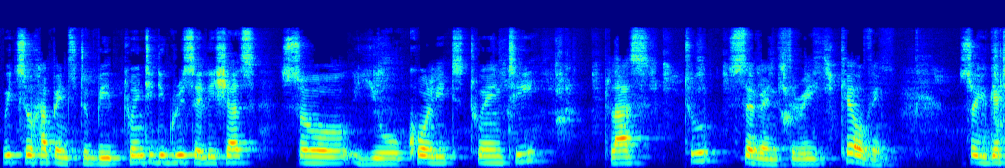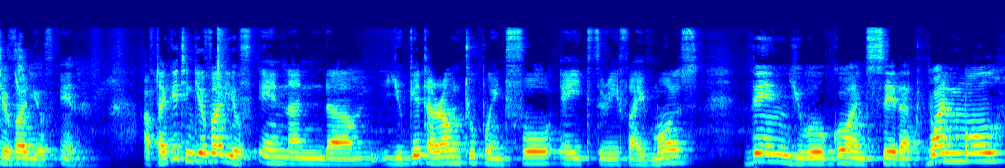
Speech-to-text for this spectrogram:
which so happens to be 20 degrees celsius so you call it 20 plus 273 Kelvin. So you get your value of N. After getting your value of N and um, you get around 2.4835 moles, then you will go and say that one mole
